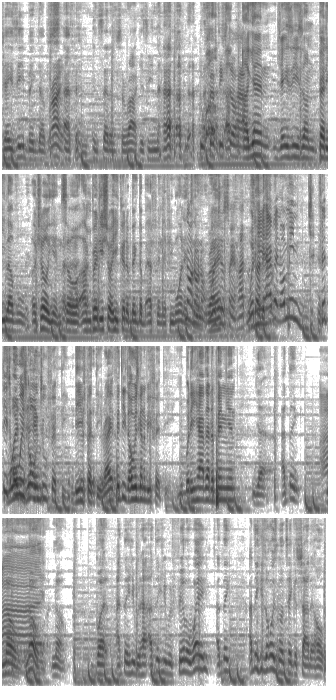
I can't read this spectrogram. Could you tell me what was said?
Jay Z bigged up Right. Effen instead of Ciroc, is he not? Do 50 still have? Again, Jay Z's on petty level a trillion, so I'm pretty sure he could have bigged up Effen if he wanted No, to. no, no. No. Right? We're just saying Would he hypothetically. have it? I mean, J- 50's Would always going James- to 50, be 50, right? 50's always going to be 50. Would he have that opinion? yeah, I think no, no, ah. no. But I think he would. Ha- I think he would feel away. I think. I think he's always going to take a shot at Hope.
